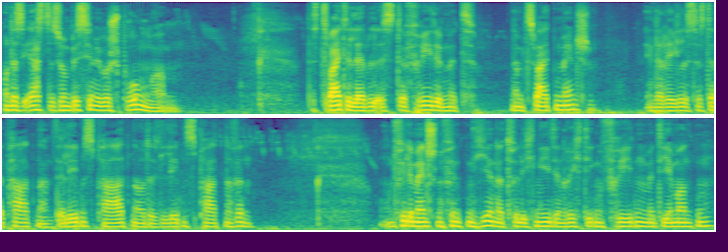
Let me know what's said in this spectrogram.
und das erste so ein bisschen übersprungen haben. Das zweite Level ist der Friede mit einem zweiten Menschen. In der Regel ist es der Partner, der Lebenspartner oder die Lebenspartnerin. Und viele Menschen finden hier natürlich nie den richtigen Frieden mit jemandem.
